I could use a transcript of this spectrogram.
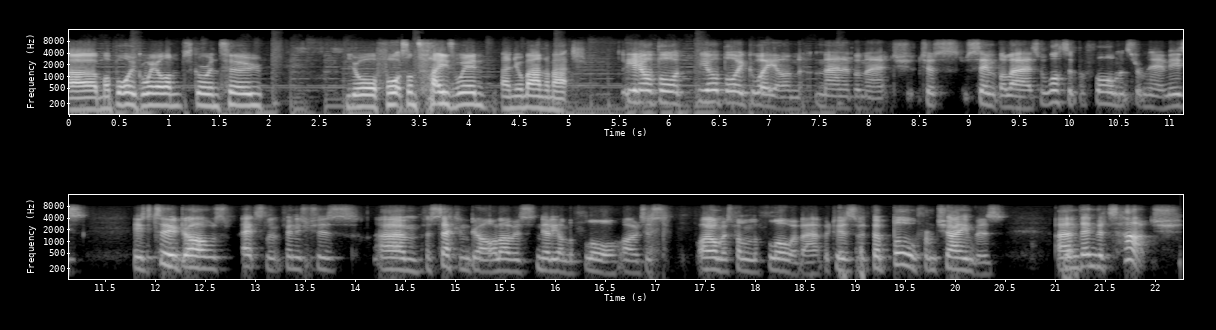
Uh, my boy Gwion scoring two. Your thoughts on today's win and your man of the match? Your boy, your boy Gwion, man of the match. Just simple as. What a performance from him. His, his two goals, excellent finishes. Um, the second goal, I was nearly on the floor. I was just, I almost fell on the floor with that because the ball from Chambers, and yeah. then the touch.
